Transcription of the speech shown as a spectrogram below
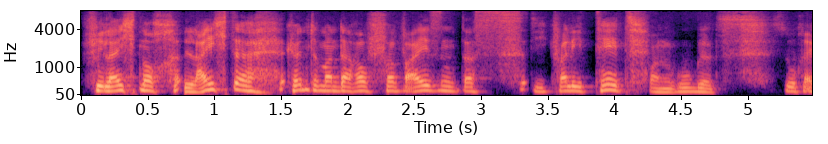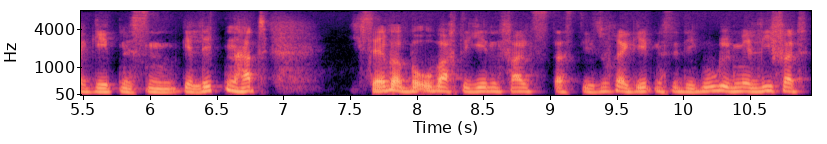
Vielleicht noch leichter könnte man darauf verweisen, dass die Qualität von Googles Suchergebnissen gelitten hat. Ich selber beobachte jedenfalls, dass die Suchergebnisse, die Google mir liefert,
